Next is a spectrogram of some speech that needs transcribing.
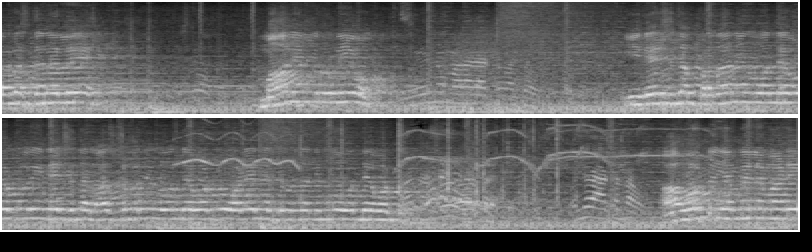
ವ್ಯವಸ್ಥೆಯಲ್ಲಿ ಮಾಲೀಕರು ನೀವು. ಈ ದೇಶದ ಪ್ರಧಾನಿಗೂ ಒಂದೇ ಓಟು, ಈ ದೇಶದ ರಾಷ್ಟ್ರಪತಿಗೂ ಒಂದೇ ಓಟು ಒಳ್ಳೆಯ ದೇಶದ ನಿಮಗೂ ಒಂದೇ ಓಟು. ಆ ಓಟು ಎಂ ಎಲ್ ಎ ಮಾಡಿ.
